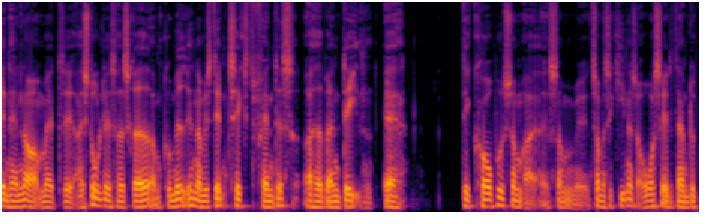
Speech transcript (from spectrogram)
den handler om, at øh, Aristoteles havde skrevet om komedien, og hvis den tekst fandtes og havde været en del af det korpus, som, øh, som øh, Thomas Aquinas oversatte, da han blev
